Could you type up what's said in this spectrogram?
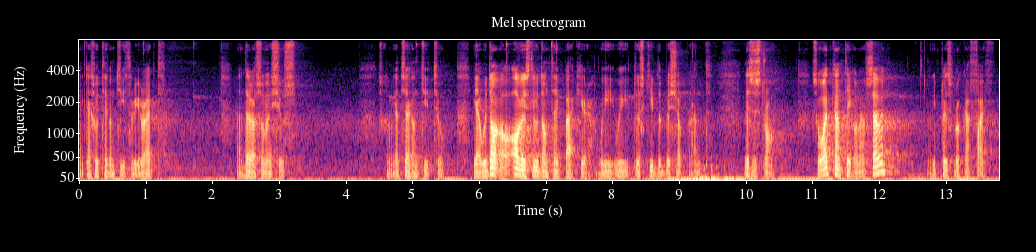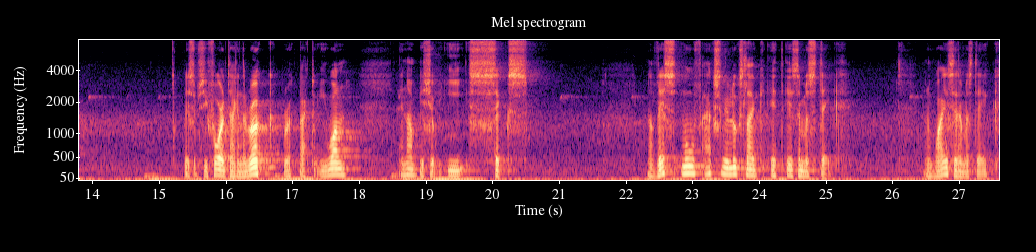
I guess we take on g3, right? And there are some issues. It's going to be a check on g2. Yeah, we don't, obviously we don't take back here. We, we just keep the bishop and this is strong. So white can't take on f7, and he plays rook f5. Bishop c4 attacking the rook, rook back to e1, and now bishop e6. Now this move actually looks like it is a mistake. And why is it a mistake?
